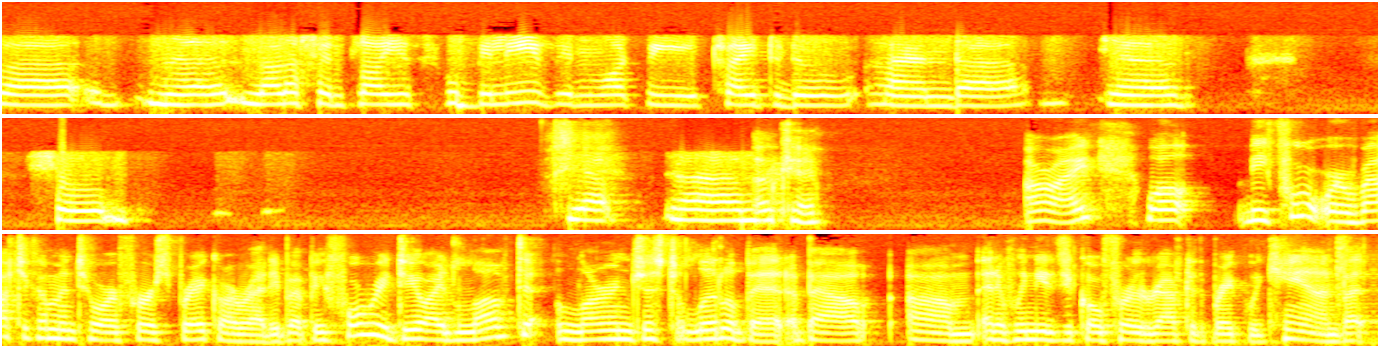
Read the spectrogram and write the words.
uh, a lot of employees who believe in what we try to do, and uh, yeah, so yeah. Um, okay. All right. Well, before we're about to come into our first break already, but before we do, I'd love to learn just a little bit about, um, and if we need to go further after the break, we can. But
